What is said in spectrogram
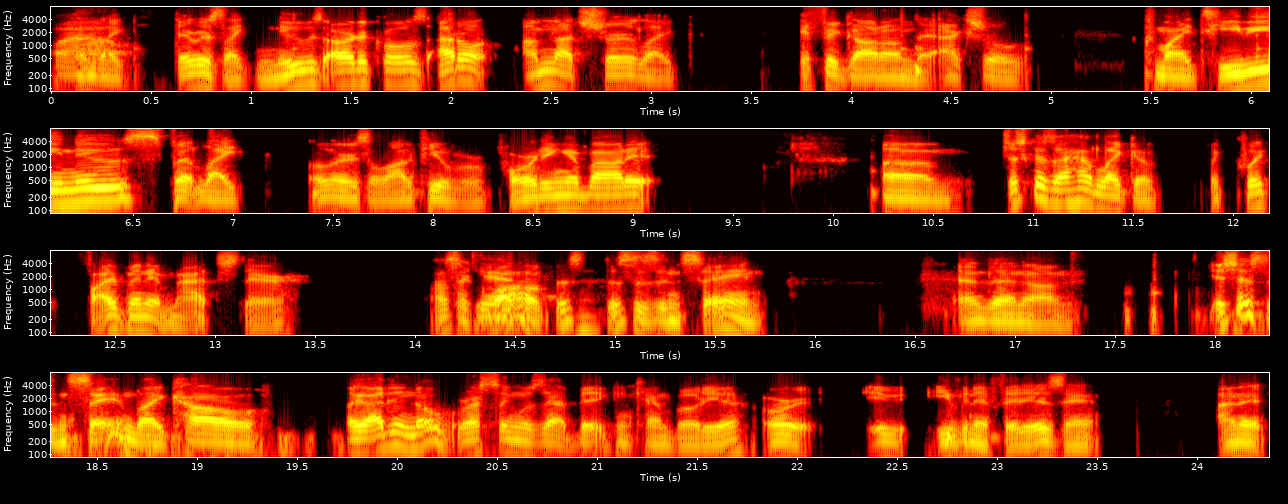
Wow. and like there was like news articles i don't i'm not sure like if it got on the actual my tv news but like well, there's a lot of people reporting about it um just because i had like a, a quick five minute match there i was like Yeah. wow this this is insane and then um it's just insane like how like i didn't know wrestling was that big in cambodia or e- even if it isn't i didn't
